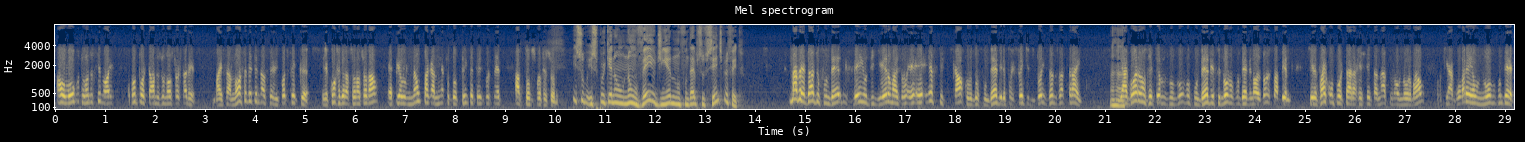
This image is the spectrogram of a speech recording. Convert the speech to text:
ao longo do ano se nós comportarmos o nosso orçamento. Mas a nossa determinação, enquanto FECAM e Confederação Nacional, é pelo não pagamento do 33% a todos os professores. Isso, isso porque não, não veio dinheiro no Fundeb suficiente, prefeito? Na verdade, o Fundeb veio dinheiro, mas esse cálculo do Fundeb ele foi feito de dois anos atrás. Uhum. E agora nós entramos no novo Fundeb, esse novo Fundeb nós não sabemos se ele vai comportar a receita natural normal, porque agora é um novo Fundeb.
